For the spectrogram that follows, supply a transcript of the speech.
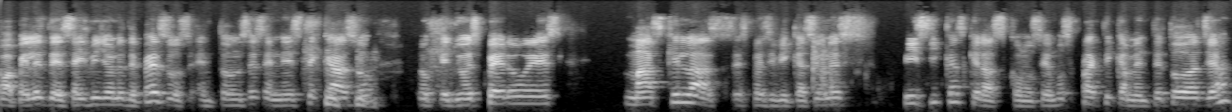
papeles de 6 millones de pesos. Entonces, en este caso, lo que yo espero es más que las especificaciones que las conocemos prácticamente todas ya,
